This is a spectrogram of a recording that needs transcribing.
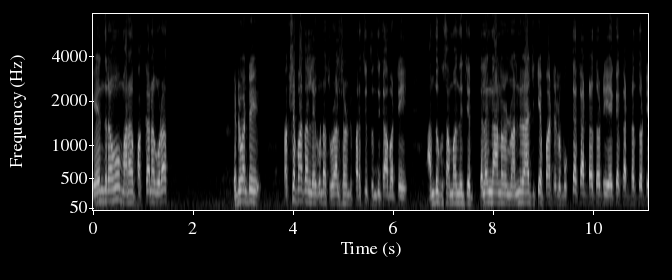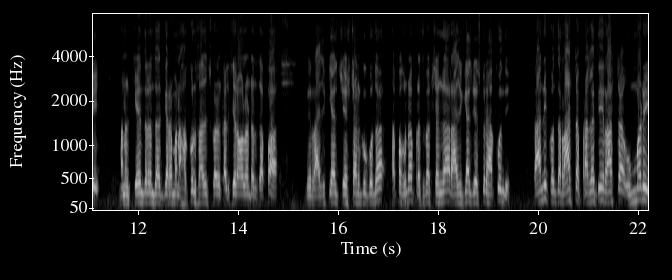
కేంద్రము మన పక్కన కూడా ఎటువంటి పక్షపాతం లేకుండా చూడాల్సినటువంటి పరిస్థితి ఉంది కాబట్టి అందుకు సంబంధించి తెలంగాణలో అన్ని రాజకీయ పార్టీలు ముక్త కంఠంతోటి ఏక మనం కేంద్రం దగ్గర మన హక్కును సాధించుకోవడం కలిసి రావాలంటారు తప్ప మీరు రాజకీయాలు చేయడానికి కూడా తప్పకుండా ప్రతిపక్షంగా రాజకీయాలు చేసుకునే హక్కు ఉంది. కానీ కొంత రాష్ట్ర ప్రగతి రాష్ట్ర ఉమ్మడి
